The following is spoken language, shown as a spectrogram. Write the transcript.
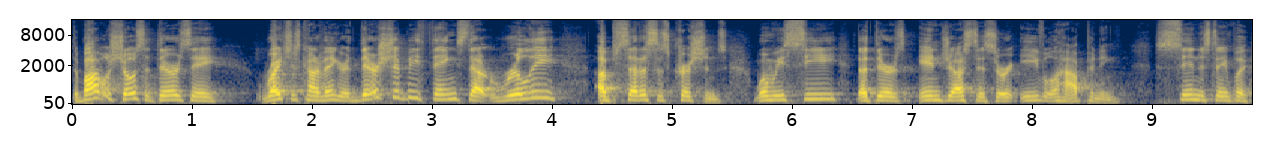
The Bible shows that there's a righteous kind of anger. There should be things that really upset us as Christians when we see that there's injustice or evil happening. Sin is taking place.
